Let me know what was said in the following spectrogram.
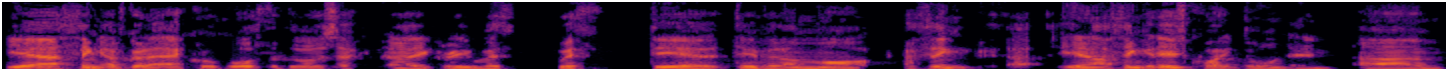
Yeah, I think I've got to echo both of those. I, I agree with with David and Mark. I think uh, you know I think it is quite daunting. Um,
